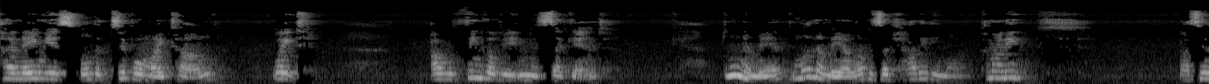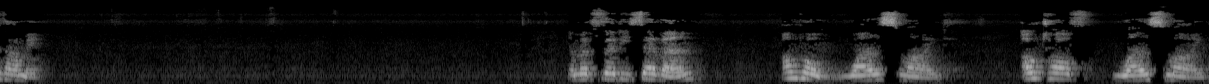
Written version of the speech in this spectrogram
Her name is on the tip of my tongue. Wait, I will think of it in a second. သူ့နာမည်သူမနာမည်ကငါပါစပ်ဖြားလေးတွေမှာခဏလေးငါစဉ်းစားမယ် Number 37 out of one's mind out of one's mind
